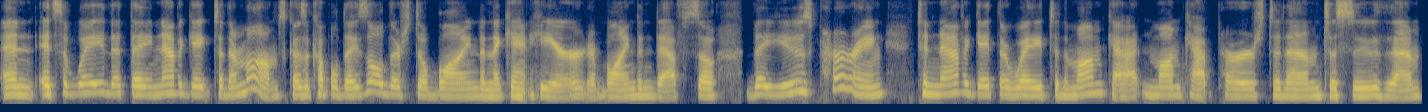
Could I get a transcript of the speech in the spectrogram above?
And it's a way that they navigate to their moms because a couple days old they're still blind and they can't hear they're blind and deaf. So they use purring to navigate their way to the mom cat mom cat purrs to them to soothe them.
